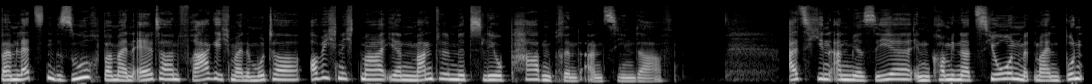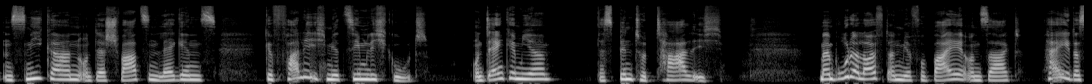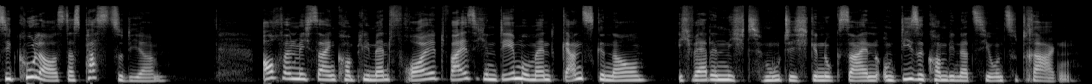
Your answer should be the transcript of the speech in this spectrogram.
Beim letzten Besuch bei meinen Eltern frage ich meine Mutter, ob ich nicht mal ihren Mantel mit Leopardenprint anziehen darf. Als ich ihn an mir sehe, in Kombination mit meinen bunten Sneakern und der schwarzen Leggings, gefalle ich mir ziemlich gut und denke mir, das bin total ich. Mein Bruder läuft an mir vorbei und sagt, hey, das sieht cool aus, das passt zu dir. Auch wenn mich sein Kompliment freut, weiß ich in dem Moment ganz genau, ich werde nicht mutig genug sein, um diese Kombination zu tragen.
